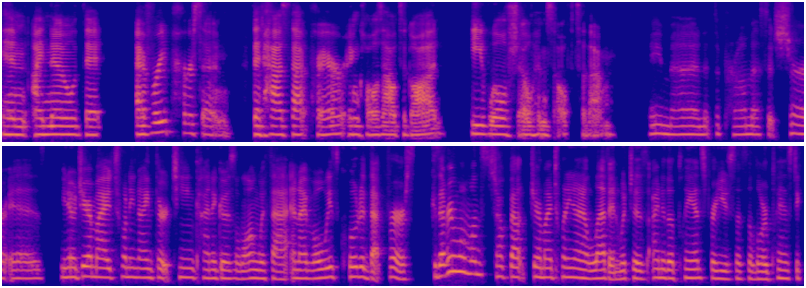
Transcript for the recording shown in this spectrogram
And I know that every person that has that prayer and calls out to God, he will show himself to them. Amen. It's a promise. It sure is. You know, Jeremiah 29 13 kind of goes along with that. And I've always quoted that verse because everyone wants to talk about Jeremiah 29 11, which is, I know the plans for you, says the Lord, plans to give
